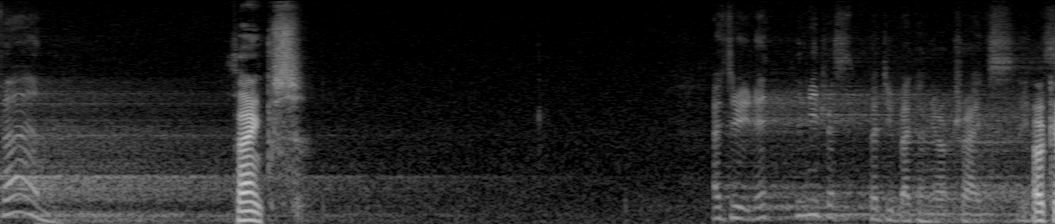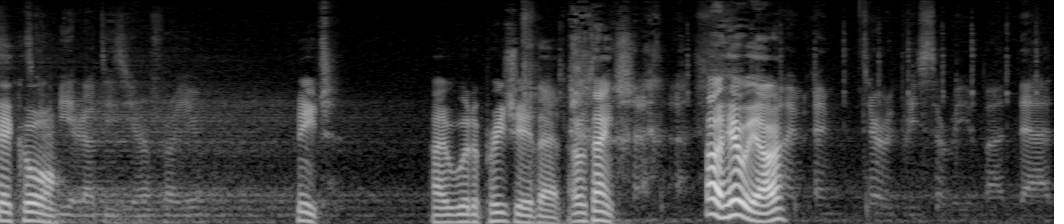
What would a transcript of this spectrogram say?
fun. Thanks. Actually, let, let me just put you back on your tracks. It's, Okay, It's cool. gonna be a lot easier for you. Neat. I would appreciate that. Oh, thanks. Oh, here we are. I'm, I'm terribly sorry about that.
